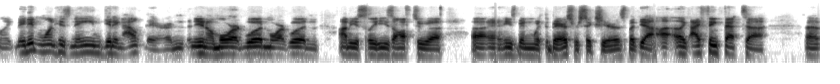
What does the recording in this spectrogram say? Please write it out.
Like they didn't want his name getting out there, and you know, more at Wood, more at Wood, and obviously he's off to uh, uh and he's been with the Bears for six years. But yeah, I, like I think that uh, uh,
